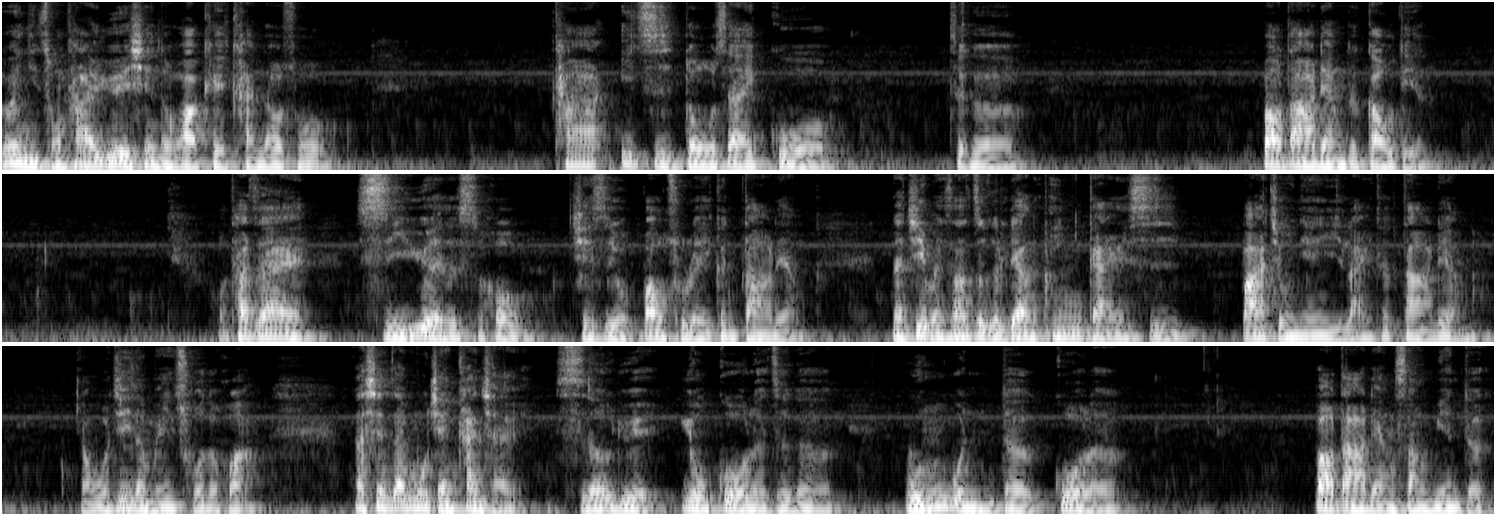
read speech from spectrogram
因为你从它的月线的话，可以看到说，它一直都在过这个爆大量的高点。哦，它在十一月的时候，其实有爆出了一根大量。那基本上这个量应该是八九年以来的大量啊，我记得没错的话。那现在目前看起来，十二月又过了这个稳稳的过了爆大量上面的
